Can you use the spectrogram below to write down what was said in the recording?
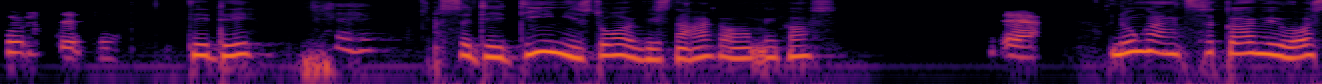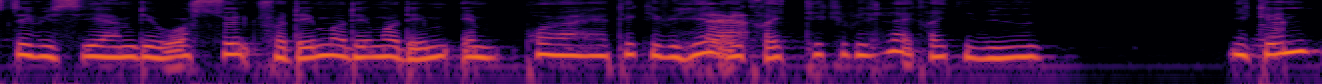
Fuldstændig. Det er det. Så det er din historie, vi snakker om, ikke også? Ja, Nogle gange så gør vi jo også det, vi siger, at det er jo også synd for dem og dem og dem. Jamen, prøv at høre her, det kan vi heller Ja. ikke rigtig, det kan vi heller ikke rigtig vide. Igen,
